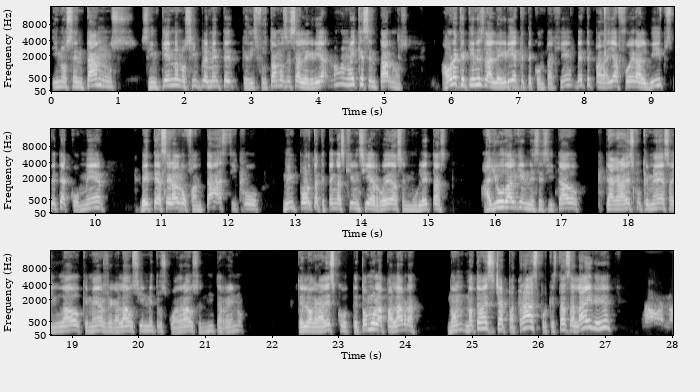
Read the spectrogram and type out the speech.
y nos sentamos sintiéndonos simplemente que disfrutamos de esa alegría, no, no hay que sentarnos. Ahora que tienes la alegría que te contagié, vete para allá afuera al VIPS, vete a comer, vete a hacer algo fantástico, no importa que tengas que ir en silla de ruedas, en muletas, ayuda a alguien necesitado. Te agradezco que me hayas ayudado, que me hayas regalado 100 metros cuadrados en un terreno. Te lo agradezco, te tomo la palabra. No, no te vas a echar para atrás porque estás al aire. ¿eh? No, no,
